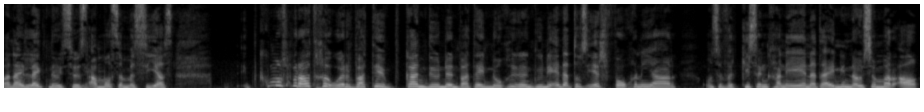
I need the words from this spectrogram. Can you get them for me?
want hy lyk nou soos ja. almal se Messias kom ons praat gou oor wat hy kan doen en wat hy nog nie kan doen nie en dat ons eers volgende jaar ons 'n verkiesing gaan hê en dat hy nie nou sommer al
